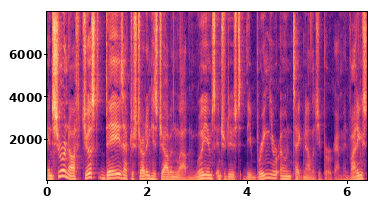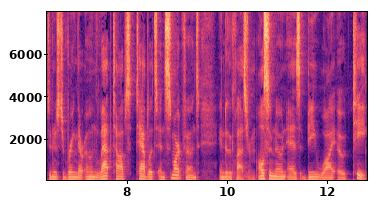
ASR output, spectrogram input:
And sure enough, just days after starting his job in Loudoun, Williams introduced the Bring Your Own Technology program, inviting students to bring their own laptops, tablets, and smartphones into the classroom, also known as BYOT.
